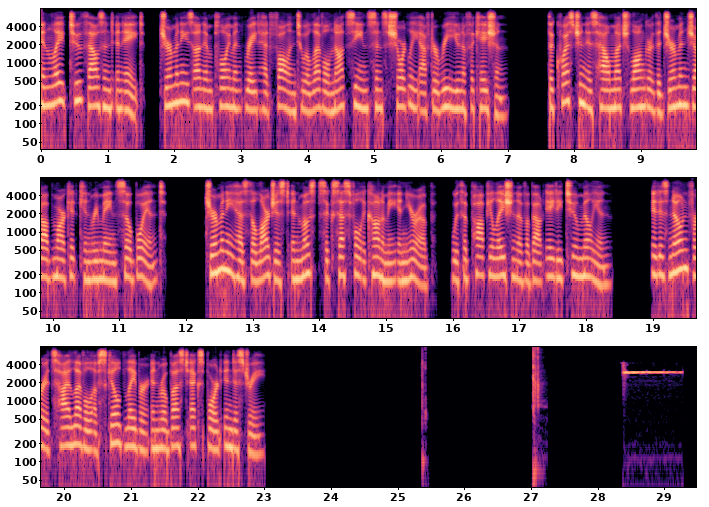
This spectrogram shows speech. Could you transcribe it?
In late 2008, Germany's unemployment rate had fallen to a level not seen since shortly after reunification. The question is how much longer the German job market can remain so buoyant. Germany has the largest and most successful economy in Europe, with a population of about 82 million. It is known for its high level of skilled labor and robust export industry.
